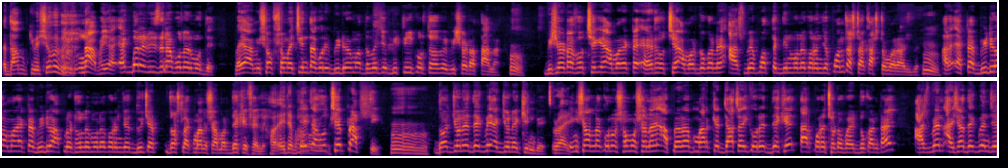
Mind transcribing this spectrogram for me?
দাম কি বেশি হবে না ভাইয়া একবারে রিজনেবল এর মধ্যে। ভাইয়া আমি সব সময় চিন্তা করি ভিডিওর মাধ্যমে যে বিক্রি করতে হবে বিষয়টা তা না। বিষয়টা হচ্ছে কি আমার একটা অ্যাড হচ্ছে আমার দোকানে আসবে প্রত্যেকদিন মনে করেন যে পঞ্চাশটা কাস্টমার আসবে। আর একটা ভিডিও আমার একটা ভিডিও আপলোড হলে মনে করেন যে দুই চার দশ লাখ মানুষ আমার দেখে ফেলে। হ্যাঁ এটা হচ্ছে প্রাপ্তি। হুম হুম হুম। দশ জনে দেখবে একজনে কিনবে। ইনশাল্লাহ কোনো সমস্যা নাই। আপনারা মার্কেট যাচাই করে দেখে তারপরে ছোট ভাইয়ের দোকানটায় আসবেন আইসা দেখবেন যে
